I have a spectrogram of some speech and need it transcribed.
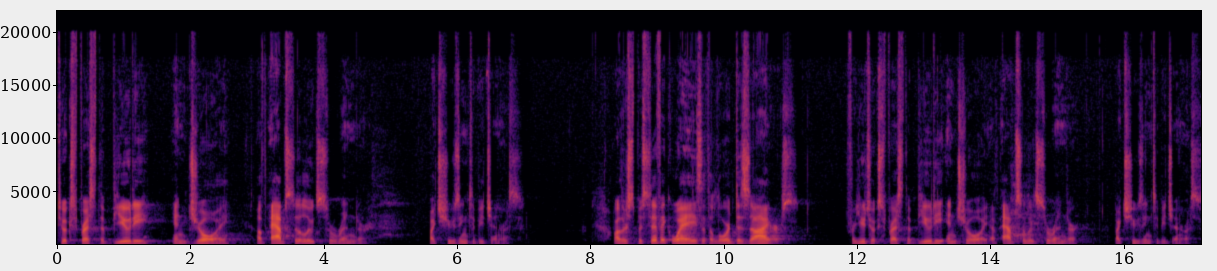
to express the beauty and joy of absolute surrender by choosing to be generous? Are there specific ways that the Lord desires for you to express the beauty and joy of absolute surrender by choosing to be generous?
